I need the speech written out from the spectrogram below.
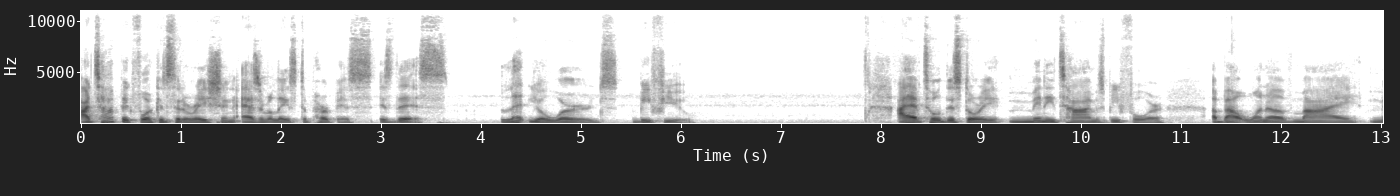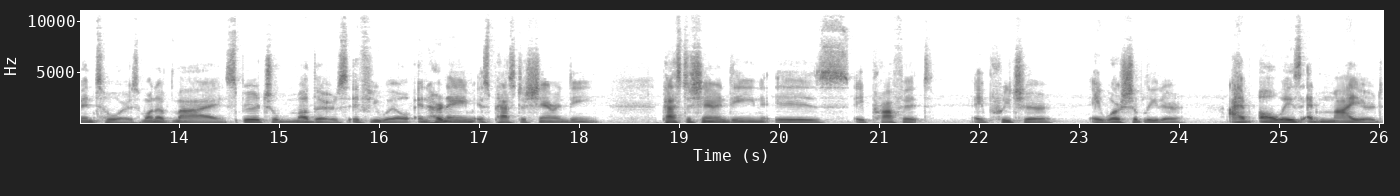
Our topic for consideration as it relates to purpose is this let your words be few. I have told this story many times before about one of my mentors, one of my spiritual mothers, if you will, and her name is Pastor Sharon Dean. Pastor Sharon Dean is a prophet, a preacher, a worship leader. I have always admired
